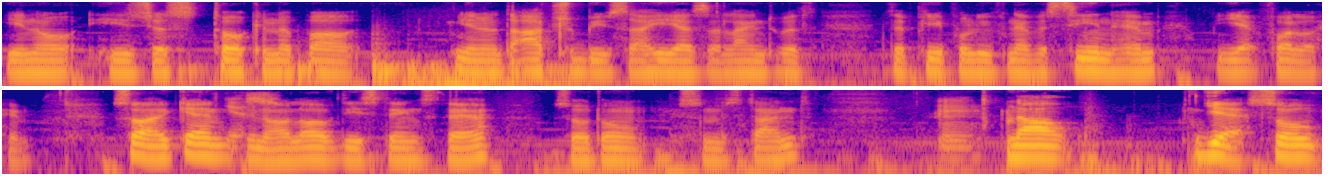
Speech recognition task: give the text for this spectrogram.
You know, he's just talking about, you know, the attributes that he has aligned with the people who've never seen him yet follow him. So again, Yes. you know, a lot of these things there. So don't misunderstand. Mm. Now, yeah. So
